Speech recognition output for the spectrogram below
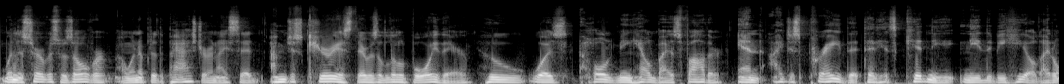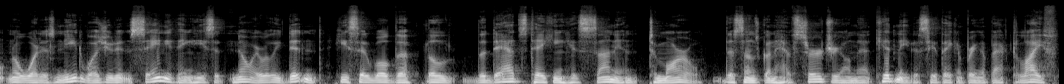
when the service was over, I went up to the pastor and I said, I'm just curious. There was a little boy there who was hold, being held by his father. And I just prayed that, that his kidney needed to be healed. I don't know what his need was. You didn't say anything. He said, No, I really didn't. He said, Well, the, the, the dad's taking his son in tomorrow. The son's going to have surgery on that kidney to see if they can bring it back to life.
